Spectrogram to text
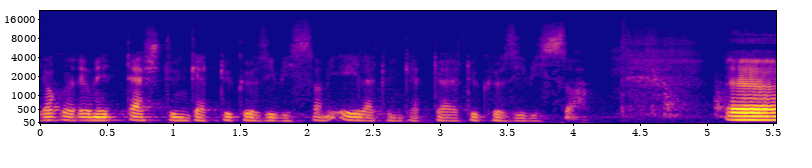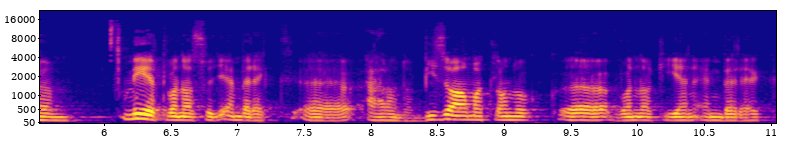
gyakorlatilag mi testünket tükrözi vissza, mi életünket tükrözi vissza. Miért van az, hogy emberek állandóan bizalmatlanok, vannak ilyen emberek,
